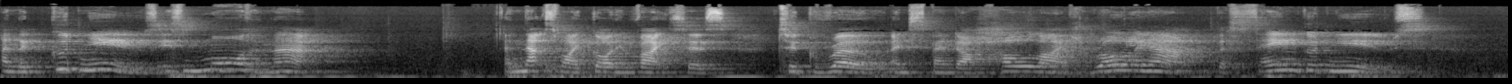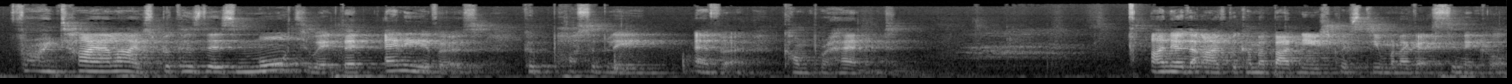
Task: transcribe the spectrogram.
And the good news is more than that. And that's why God invites us to grow and spend our whole lives rolling out the same good news for our entire lives because there's more to it than any of us could possibly ever comprehend. I know that I've become a bad news Christian when I get cynical.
